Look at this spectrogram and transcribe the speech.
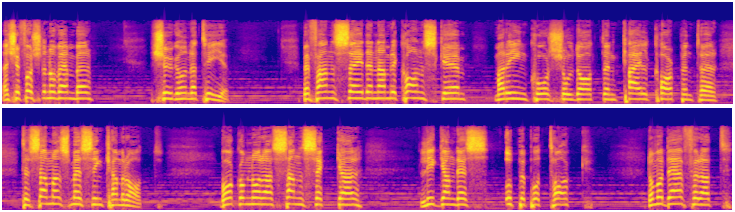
Den 21 november 2010 befann sig den amerikanske marinkårssoldaten Kyle Carpenter tillsammans med sin kamrat bakom några sandsäckar liggandes uppe på ett tak. De var där för att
